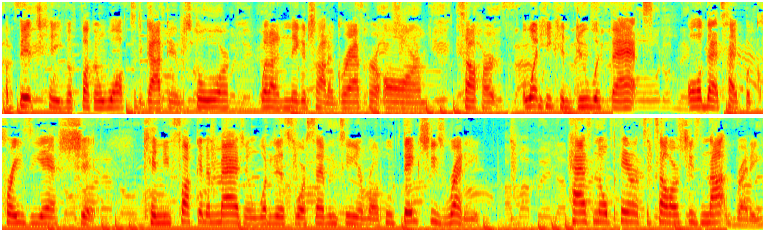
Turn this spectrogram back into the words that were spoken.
A bitch can't even fucking walk to the goddamn store without a nigga trying to grab her arm, tell her what he can do with that, all that type of crazy ass shit. Can you fucking imagine what it is for a 17 year old who thinks she's ready, has no parent to tell her she's not ready?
